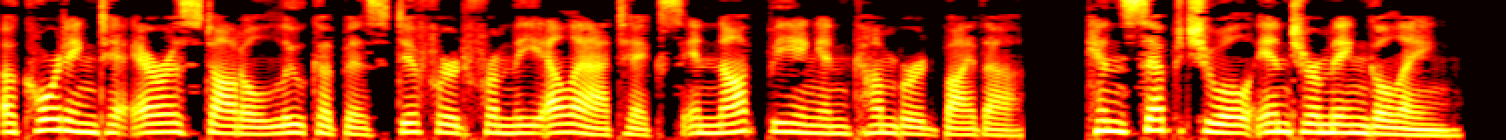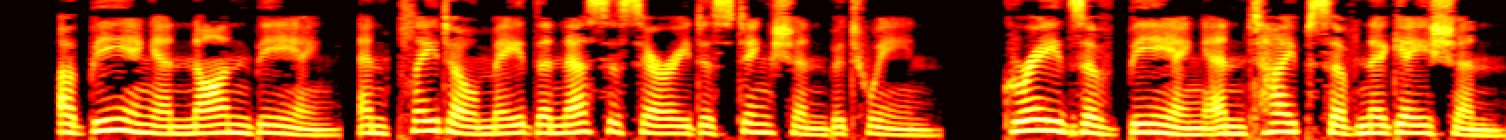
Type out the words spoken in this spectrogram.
According to Aristotle Leucippus differed from the Eleatics in not being encumbered by the conceptual intermingling a being and non-being, and Plato made the necessary distinction between grades of being and types of negation.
